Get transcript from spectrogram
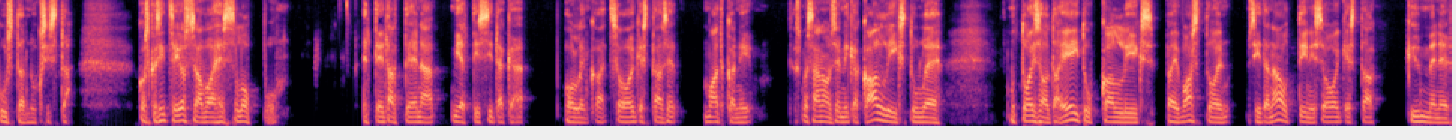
kustannuksista, koska sitten se jossain vaiheessa loppuu että ei tarvitse enää miettiä sitäkään ollenkaan. Että se on oikeastaan se matka, niin jos mä sanon se, mikä kalliiksi tulee, mutta toisaalta ei tule kalliiksi, päinvastoin siitä nauttii, niin se on oikeastaan kymmenen,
